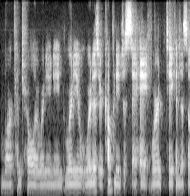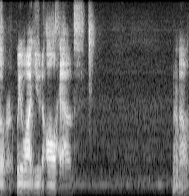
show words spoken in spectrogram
more control, or where do you need where do you where does your company just say, hey, we're taking this over. We want you to all have. I don't know,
